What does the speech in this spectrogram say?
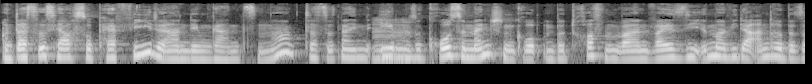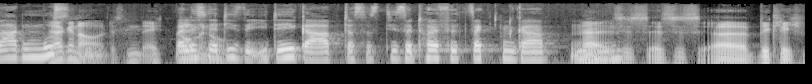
und das ist ja auch so perfide an dem Ganzen, ne? dass dann mhm. eben so große Menschengruppen betroffen waren, weil sie immer wieder andere besagen mussten. Ja, genau, das sind echt Weil Domino. es ja diese Idee gab, dass es diese Teufelssekten gab. Mhm. Ja, es ist, es ist äh, wirklich,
